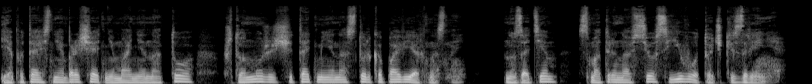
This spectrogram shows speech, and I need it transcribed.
Я пытаюсь не обращать внимания на то, что он может считать меня настолько поверхностной, но затем смотрю на все с его точки зрения.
